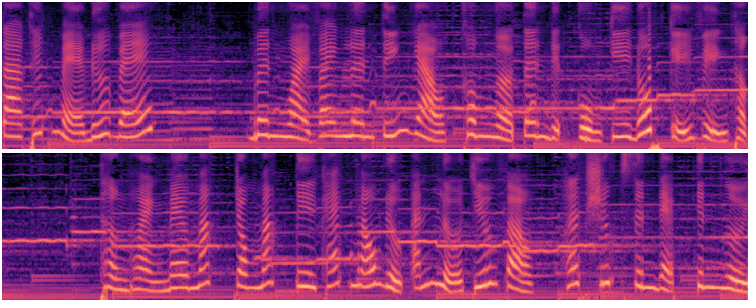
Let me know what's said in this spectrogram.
ta thích mẹ đứa bé. Bên ngoài vang lên tiếng gào, không ngờ tên địch cuồng kia đốt kỹ viện thật. Thần hoàng meo mắt, trong mắt tia khát máu được ánh lửa chiếu vào, hết sức xinh đẹp kinh người.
